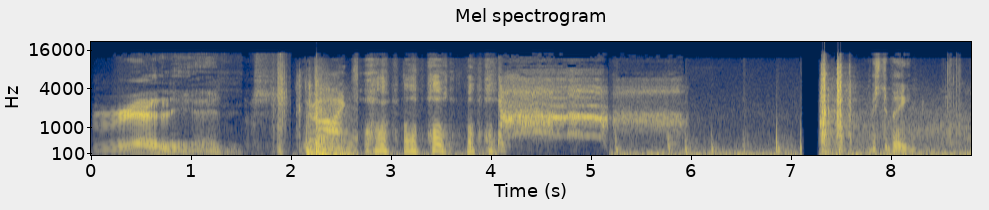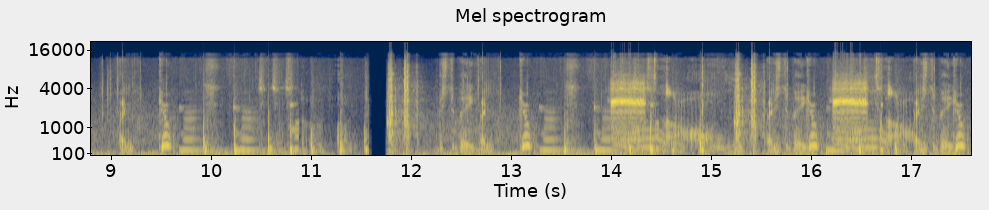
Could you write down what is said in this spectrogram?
Brilliant. Right. Mr. Bean? Thank you. Mr. Bean? Thank you. Thank Mr. Bean? you. Mr. Bean? Shut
